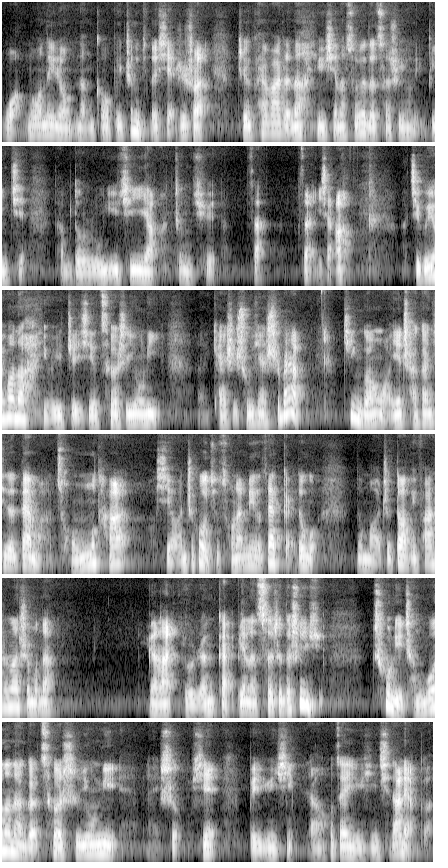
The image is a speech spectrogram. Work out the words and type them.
网络内容能够被正确的显示出来。这个开发者呢，运行了所有的测试用例，并且他们都如预期一样正确。赞赞一下啊！几个月后呢，由于这些测试用例开始出现失败了，尽管网页查看器的代码从它写完之后就从来没有再改动过，那么这到底发生了什么呢？原来有人改变了测试的顺序，处理成功的那个测试用例首先被运行，然后再运行其他两个，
